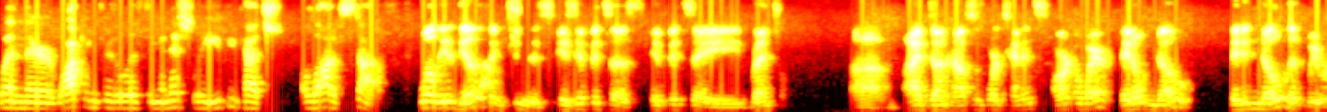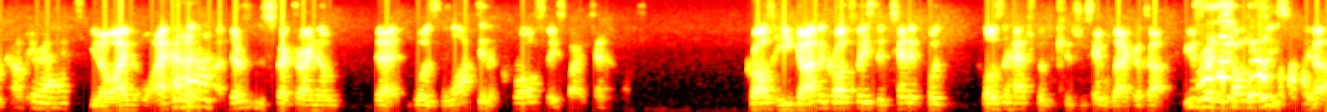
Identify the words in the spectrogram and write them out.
when they're walking through the listing initially, you can catch a lot of stuff. Well, the, the other thing too is is if it's a if it's a rental. Um, I've done houses where tenants aren't aware. They don't know. They didn't know that we were coming. Correct. You know, I've I had Ah. a there's an inspector I know that was locked in a crawl space by a tenant once. Crawls he got in the crawl space, the tenant put closed the hatch, put the kitchen table back on top. He was Oh ready to call the police. Yeah.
